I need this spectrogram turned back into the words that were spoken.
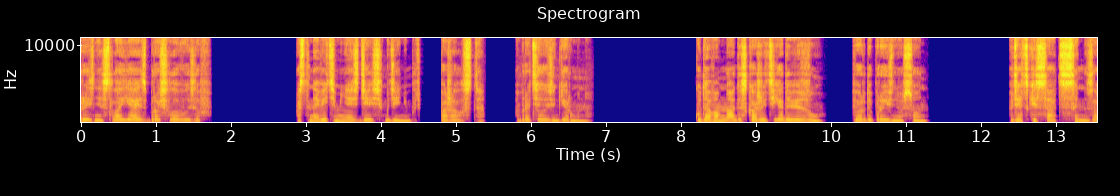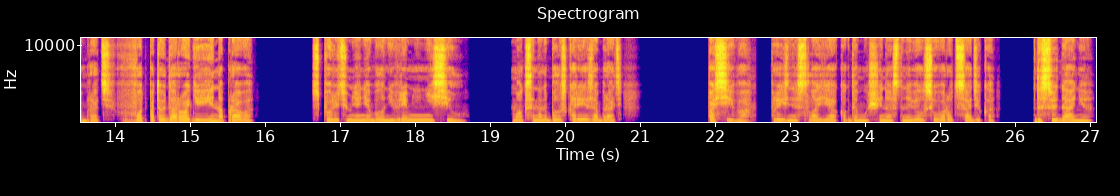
произнесла я и сбросила вызов. «Остановите меня здесь где-нибудь, пожалуйста», — обратилась к Герману. «Куда вам надо, скажите, я довезу», — твердо произнес он. «В детский сад, сына забрать. Вот по той дороге и направо». Спорить у меня не было ни времени, ни сил. Макса надо было скорее забрать. «Спасибо», — произнесла я, когда мужчина остановился у ворот садика. «До свидания»,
